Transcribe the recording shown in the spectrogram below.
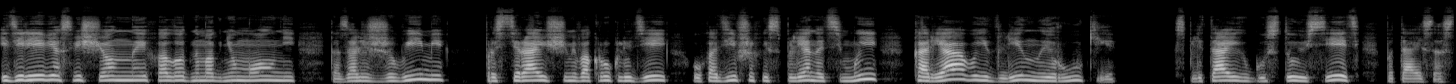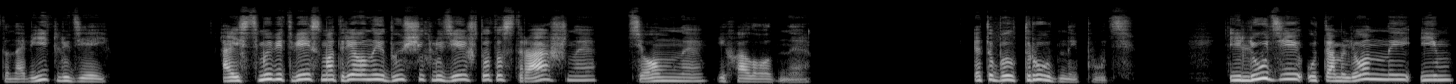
И деревья, освещенные холодным огнем молний, казались живыми, простирающими вокруг людей, уходивших из плена тьмы, корявые длинные руки, сплетая их в густую сеть, пытаясь остановить людей а из тьмы ветвей смотрело на идущих людей что-то страшное, темное и холодное. Это был трудный путь, и люди, утомленные им,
